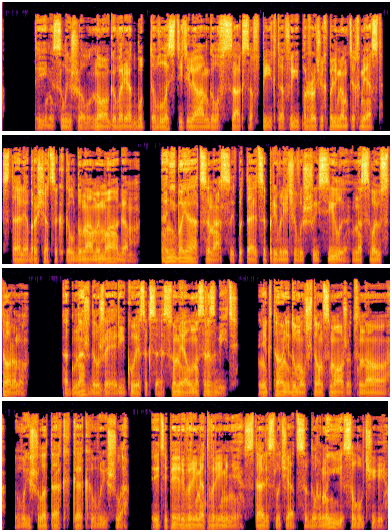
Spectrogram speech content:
Ты не слышал, но говорят, будто властители ангелов, саксов, пиктов и прочих племен тех мест стали обращаться к колдунам и магам. Они боятся нас и пытаются привлечь высшие силы на свою сторону. Однажды уже Рику Эссекса сумел нас разбить. Никто не думал, что он сможет, но вышло так, как вышло. И теперь время от времени стали случаться дурные случаи.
